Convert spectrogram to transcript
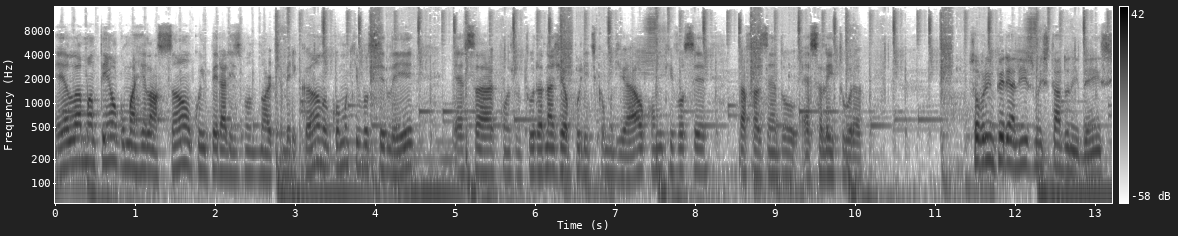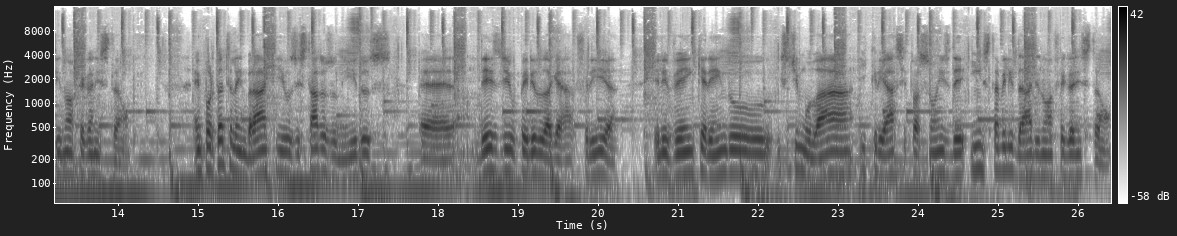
ela mantém alguma relação com o imperialismo norte-americano? Como que você lê essa conjuntura na geopolítica mundial? Como que você está fazendo essa leitura? Sobre o imperialismo estadunidense no Afeganistão. É importante lembrar que os Estados Unidos, é, desde o período da Guerra Fria, ele vem querendo estimular e criar situações de instabilidade no Afeganistão,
